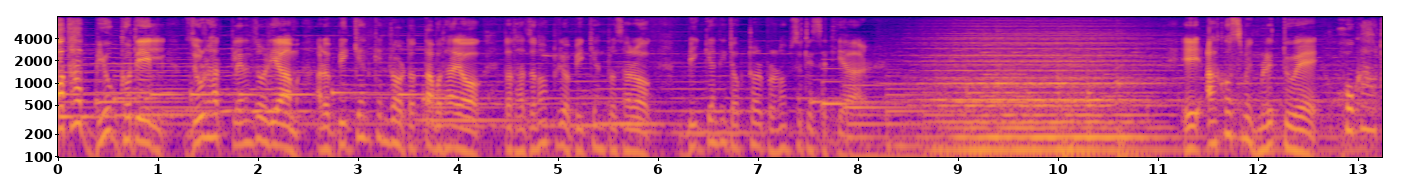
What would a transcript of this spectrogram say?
হঠাৎ বিয়োগ ঘটিল যোৰহাট প্লেনেটৰিয়াম আৰু বিজ্ঞান কেন্দ্ৰৰ তত্বাৱধায়ক তথা জনপ্ৰিয় বিজ্ঞান প্ৰচাৰক বিজ্ঞানী ডক্টৰ প্ৰণৱজ্যোতি চেতিয়াৰ এই আকস্মিক মৃত্যুৱে শোকাহত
